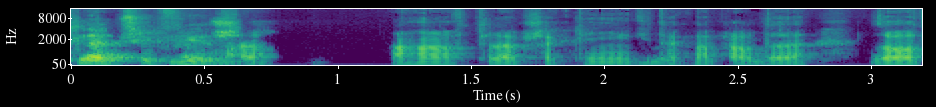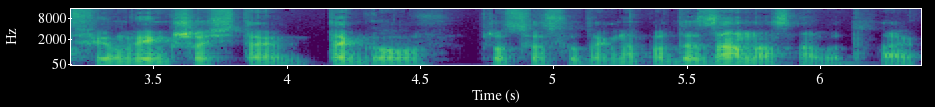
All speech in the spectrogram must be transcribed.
W lepszych firmach. aha, w te lepsze kliniki tak naprawdę załatwią większość te, tego procesu tak naprawdę za nas nawet, tak?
